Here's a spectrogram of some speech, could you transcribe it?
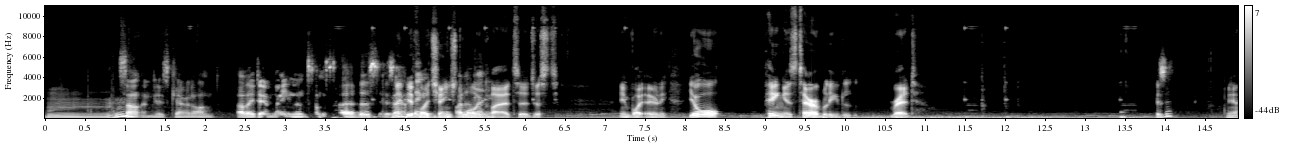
Hmm. Something is going on. Are they doing maintenance on the servers? Is Maybe a if I change the don't multiplayer to just invite only. Your ping is terribly red. Is it? Yeah.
